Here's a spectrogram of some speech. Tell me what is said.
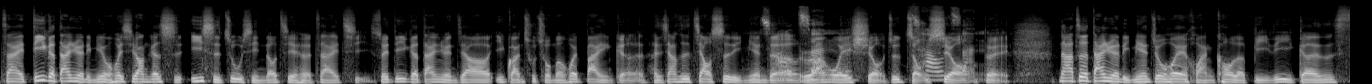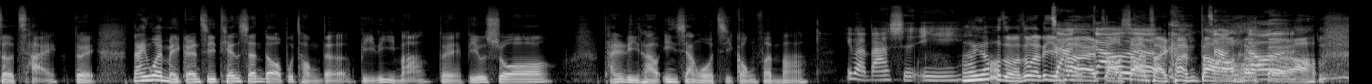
在第一个单元里面，我会希望跟食衣食住行都结合在一起，所以第一个单元叫衣冠楚楚，我们会办一个很像是教室里面的 runway show，就是走秀，对。那这个单元里面就会环扣了比例跟色彩，对。那因为每个人其实天生都有不同的比例嘛，对。比如说谭玉梨，她有印象我几公分吗？一百八十一，哎呦，怎么这么厉害？早上才看到，长高了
